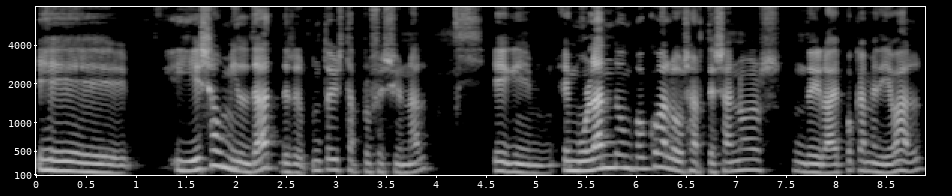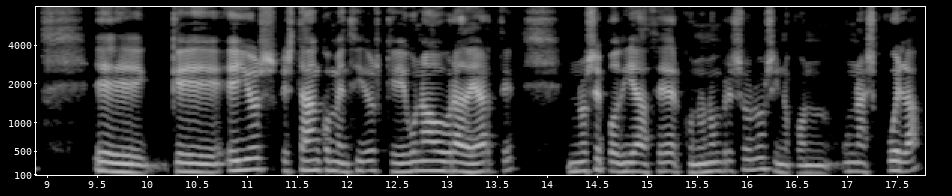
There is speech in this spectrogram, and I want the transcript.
eh, y esa humildad desde el punto de vista profesional, emulando un poco a los artesanos de la época medieval, eh, que ellos estaban convencidos que una obra de arte no se podía hacer con un hombre solo, sino con una escuela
